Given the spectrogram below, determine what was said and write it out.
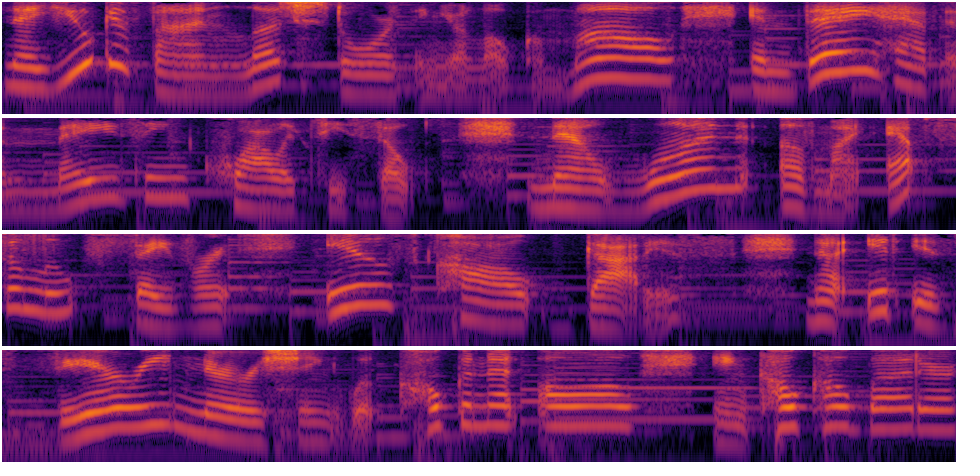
Now, you can find Lush stores in your local mall, and they have amazing quality soaps. Now, one of my absolute favorite is called goddess. Now, it is very nourishing with coconut oil and cocoa butter,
